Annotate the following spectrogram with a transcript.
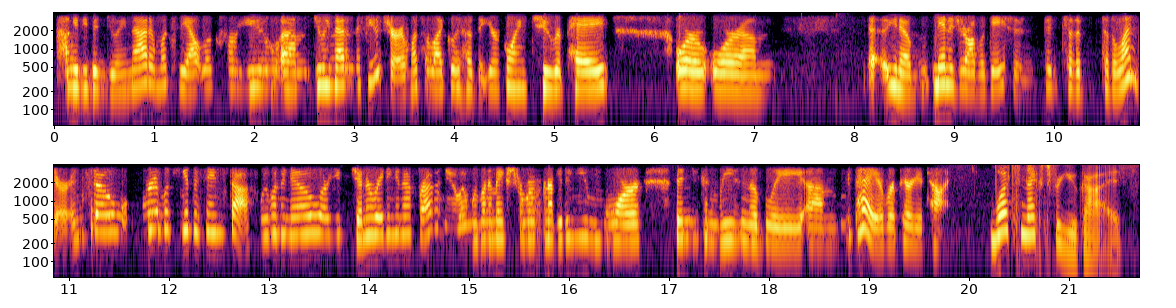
how long have you been doing that? And what's the outlook for you um, doing that in the future? And what's the likelihood that you're going to repay or, or um, uh, you know, manage your obligation to, to the to the lender. And so we're looking at the same stuff. We want to know are you generating enough revenue, and we want to make sure we're not giving you more than you can reasonably um, repay over a period of time. What's next for you guys?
